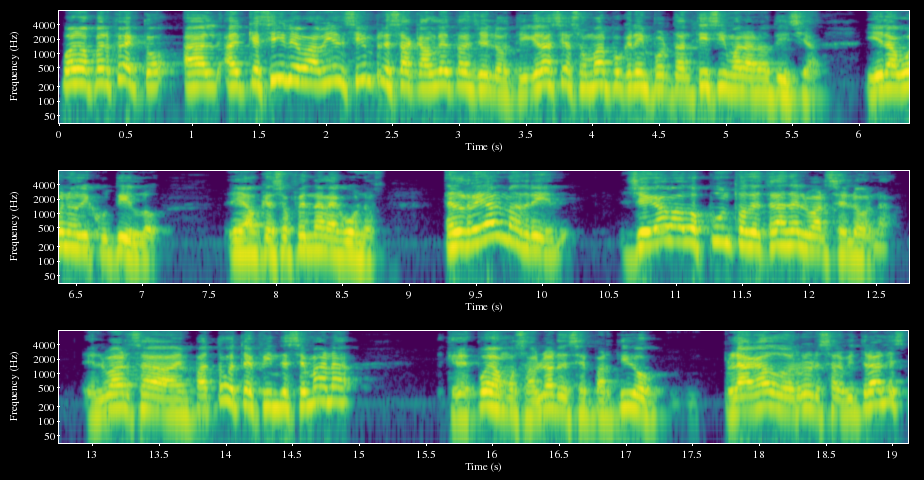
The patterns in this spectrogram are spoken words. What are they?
Bueno, perfecto. Al, que sí le va bien siempre es a Carleta Angelotti. Gracias, Omar, porque era importantísima la noticia y era bueno discutirlo, eh, aunque se ofendan algunos. El Real Madrid llegaba a dos puntos detrás del Barcelona. El Barça empató este fin de semana, que después vamos a hablar de ese partido plagado de errores arbitrales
